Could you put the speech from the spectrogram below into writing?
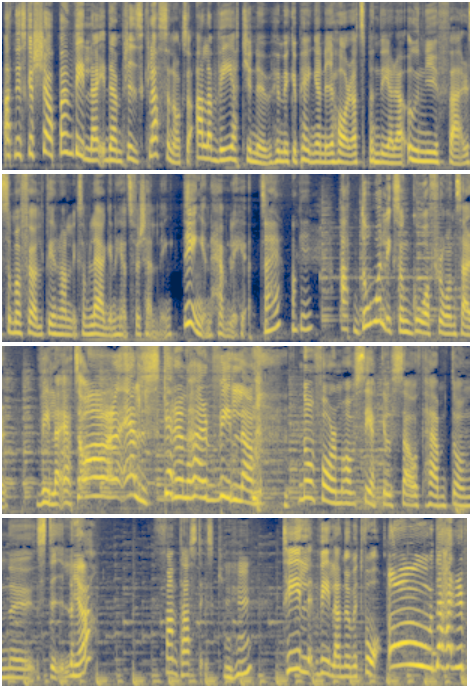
att ni ska köpa en villa i den prisklassen också. Alla vet ju nu hur mycket pengar ni har att spendera ungefär som har följt er liksom lägenhetsförsäljning. Det är ingen hemlighet. Nej, okej. Att då liksom gå från så här, villa 1, så, åh, jag älskar den här villan! Någon form av sekel Southampton-stil. Ja. Fantastisk. Till villa nummer två. Åh, det här är det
